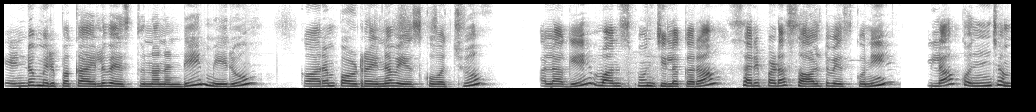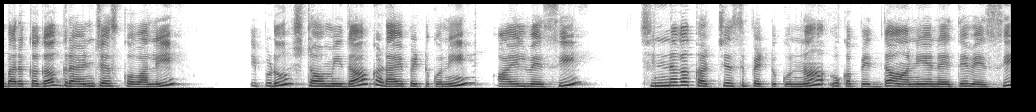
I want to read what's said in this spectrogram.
ఎండు మిరపకాయలు వేస్తున్నానండి. మీరు కారం పౌడర్ అయినా వేసుకోవచ్చు. అలాగే వన్ స్పూన్ జీలకర్ర సరిపడా సాల్ట్ వేసుకొని ఇలా కొంచెం బరకగా గ్రైండ్ చేసుకోవాలి. ఇప్పుడు స్టవ్ మీద కడాయి పెట్టుకొని ఆయిల్ వేసి చిన్నగా కట్ చేసి పెట్టుకున్న ఒక పెద్ద ఆనియన్ అయితే వేసి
